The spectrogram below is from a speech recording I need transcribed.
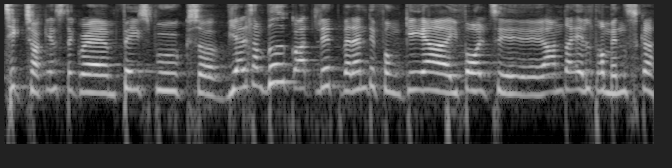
TikTok, Instagram, Facebook, så vi alle sammen ved godt lidt, hvordan det fungerer i forhold til øh, andre ældre mennesker.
